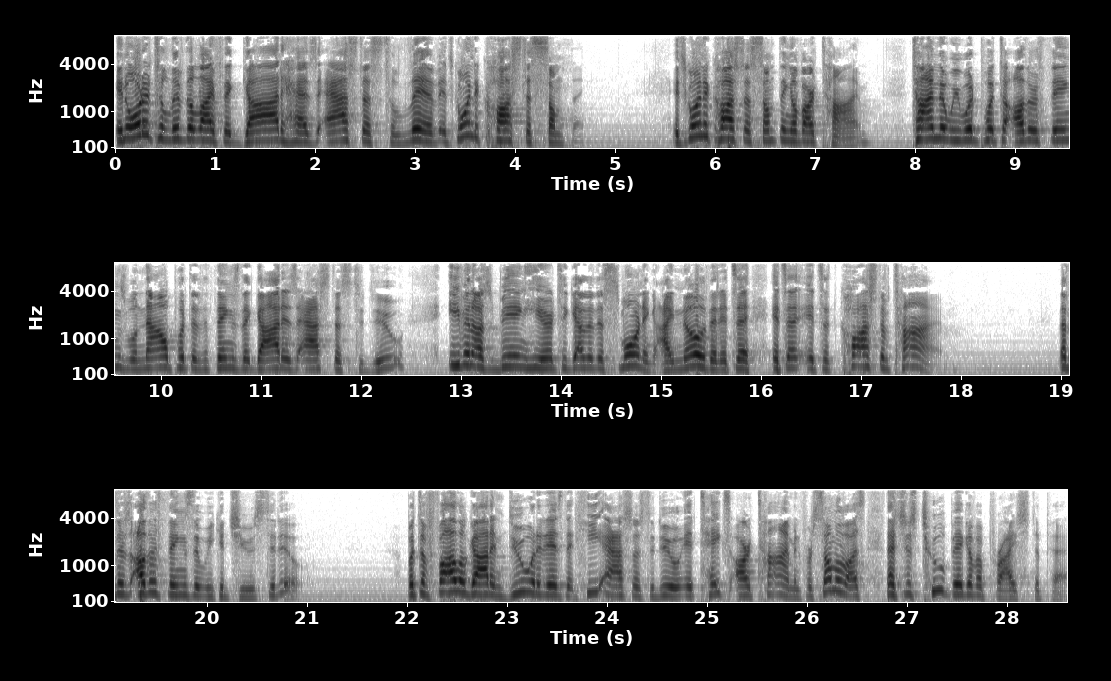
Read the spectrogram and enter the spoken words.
In order to live the life that God has asked us to live, it's going to cost us something. It's going to cost us something of our time. Time that we would put to other things, we'll now put to the things that God has asked us to do. Even us being here together this morning, I know that it's a, it's a, it's a cost of time. That there's other things that we could choose to do. But to follow God and do what it is that He asks us to do, it takes our time. And for some of us, that's just too big of a price to pay.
